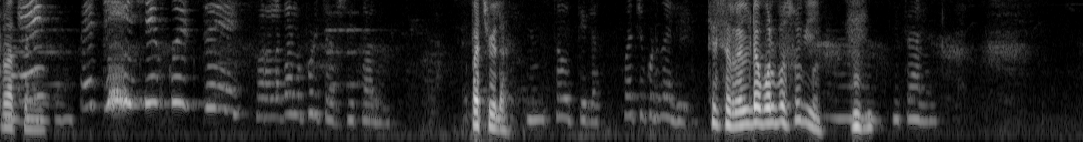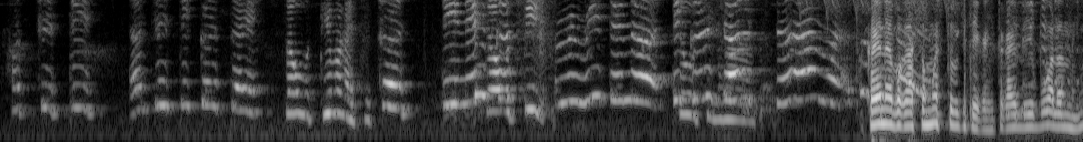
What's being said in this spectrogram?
प्राथमिक. पाचवीला? हम्म, चौथीला. पाचवी कुठे झाली? तिसऱ्याला डबल बसू की? इथं. चौथी म्हणायचं. चौथी. हा. काय नाही बघा असं मस्त किती काय इथं काय लई बोला नाही.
